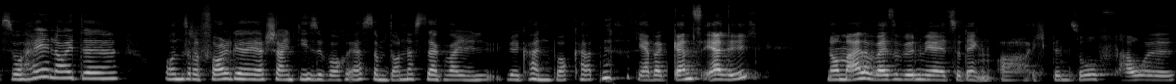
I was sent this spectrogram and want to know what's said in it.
so, hey Leute, unsere Folge erscheint diese Woche erst am Donnerstag, weil wir keinen Bock hatten. Ja, aber ganz ehrlich, normalerweise würden wir jetzt so denken, oh, ich bin so faul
